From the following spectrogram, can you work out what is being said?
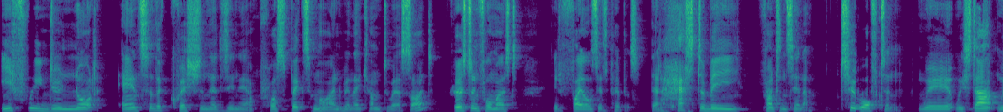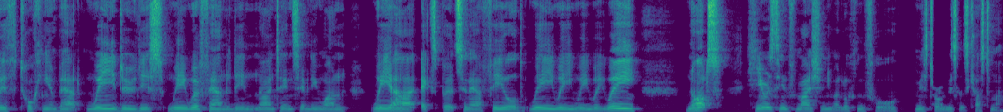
if we do not answer the question that is in our prospect's mind when they come to our site, first and foremost, it fails its purpose. That has to be front and center. Too often, where we start with talking about we do this, we were founded in 1971, we are experts in our field, we, we, we, we, we, not here is the information you are looking for, Mr. or Mrs. Customer.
